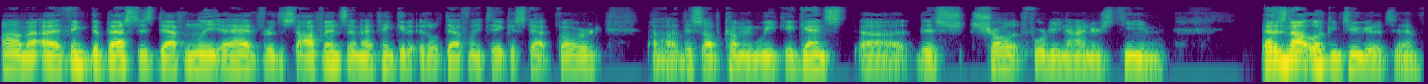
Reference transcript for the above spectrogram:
Um, I, think the best is definitely ahead for this offense, and I think it, will definitely take a step forward uh, this upcoming week against uh, this Charlotte 49ers team. That is not looking too good, Sam.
